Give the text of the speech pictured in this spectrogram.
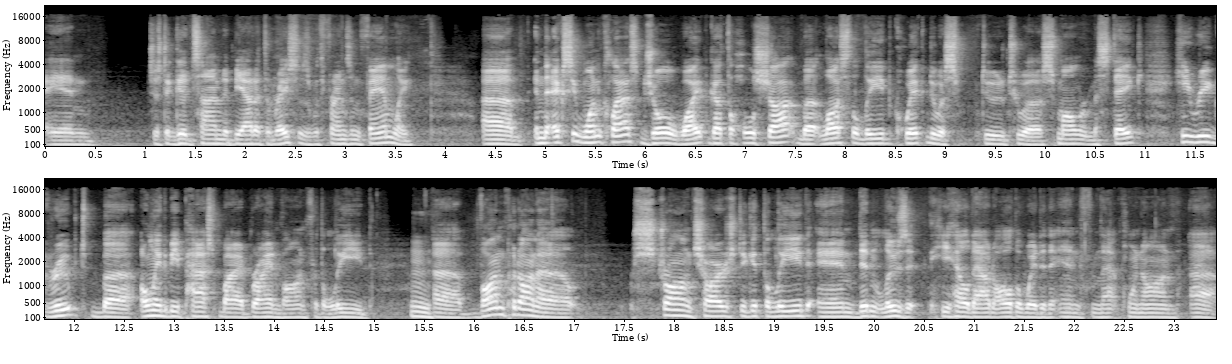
and just a good time to be out at the races with friends and family. Um, in the XC1 class, Joel White got the whole shot, but lost the lead quick due, a, due to a smaller mistake. He regrouped, but only to be passed by Brian Vaughn for the lead. Uh, Vaughn put on a strong charge to get the lead and didn't lose it. He held out all the way to the end from that point on. Uh,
